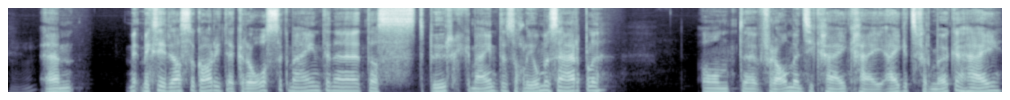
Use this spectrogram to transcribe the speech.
Mhm. Ähm, man, man sieht das sogar in den grossen Gemeinden, dass die Bürgergemeinden so ein bisschen umserbeln und äh, vor allem, wenn sie kein, kein eigenes Vermögen haben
